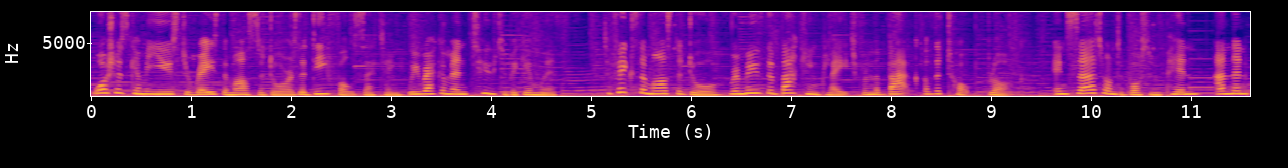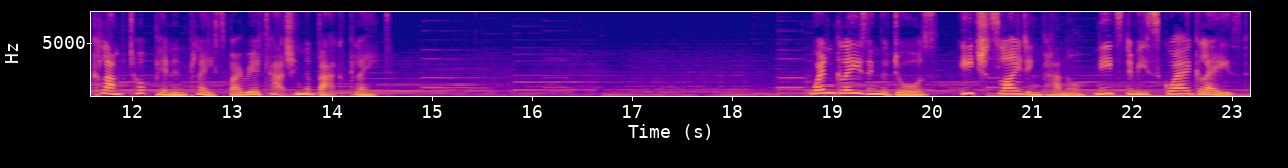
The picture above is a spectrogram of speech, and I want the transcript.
Washers can be used to raise the master door as a default setting. We recommend two to begin with. To fix the master door, remove the backing plate from the back of the top block. Insert onto bottom pin and then clamp top pin in place by reattaching the back plate. When glazing the doors, each sliding panel needs to be square glazed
